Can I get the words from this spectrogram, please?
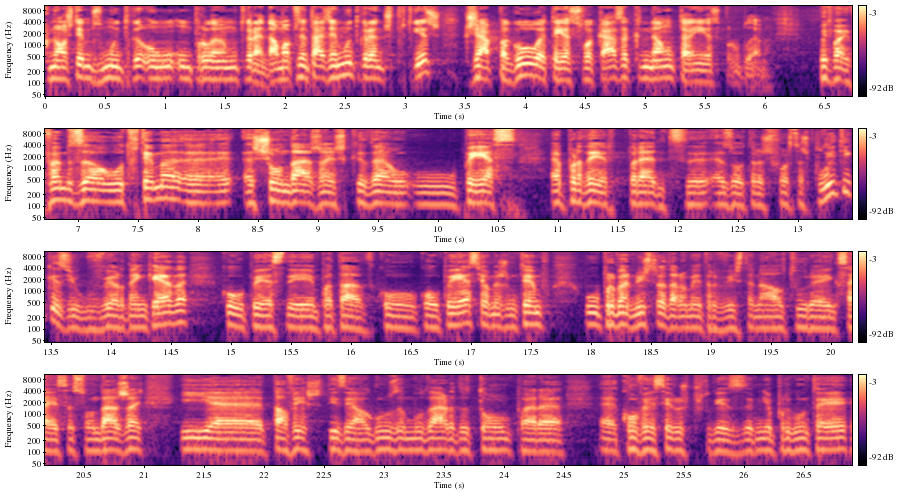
que nós temos muito, um, um, problema muito grande. Há uma porcentagem muito grande dos portugueses que já pagou até a sua casa que não tem esse problema. Muito bem, vamos ao outro tema, eh, as sondagens que dão o PS a perder perante as outras forças políticas e o governo em queda, com o PSD empatado com, com o PS, e ao mesmo tempo o Primeiro-Ministro a dar uma entrevista na altura em que sai essa sondagem e uh, talvez, dizem alguns, a mudar de tom para uh, convencer os portugueses. A minha pergunta é,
